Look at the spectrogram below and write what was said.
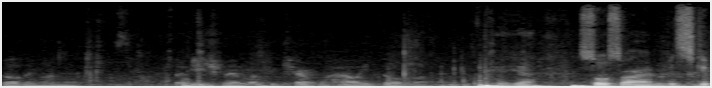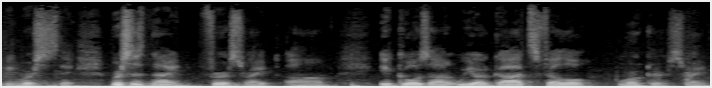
building on it. But each man must be careful how he builds on it. Okay, yeah. So sorry, I've been skipping verses today. Verses 9 first, right? Um, it goes on, we are God's fellow workers, right?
